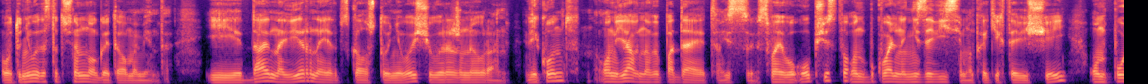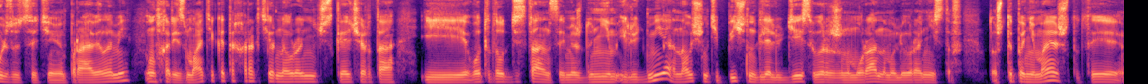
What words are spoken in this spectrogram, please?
Вот у него достаточно много этого момента. И да, наверное, я сказал, что у него еще выраженный уран. Виконт, он явно выпадает из своего общества, он буквально независим от каких-то вещей, он пользуется этими правилами, он харизматик, это характерная ураническая черта, и вот эта вот дистанция между ним и людьми, она очень типична для людей с выраженным ураном или уранистов. То, что ты понимаешь, что ты,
